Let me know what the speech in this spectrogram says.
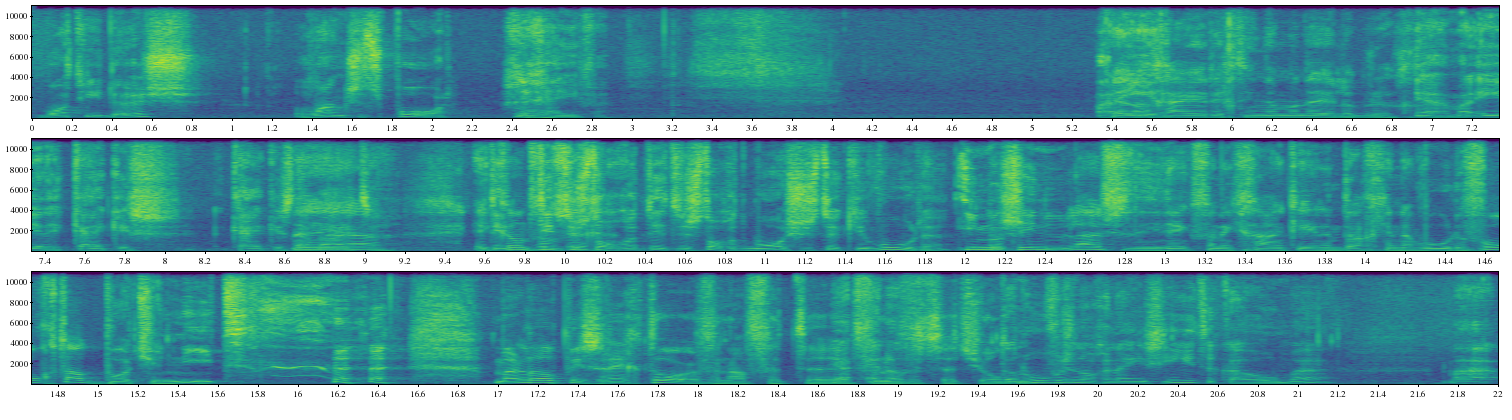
wordt die dus langs het spoor gegeven. Maar en dan ga je richting de Mandela-brug. ja, maar Erik, kijk eens, kijk eens naar ja. buiten. Ik dit, kan het wel dit, is zeggen. toch, dit is toch het mooiste stukje woede. Iemand Dus- die nu luistert en die denkt van ik ga een keer een dagje naar Woerden, volgt dat bordje niet. maar loop eens rechtdoor vanaf het, eh, ja, vanaf het station. Dan hoeven ze nog ineens hier te komen. Maar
